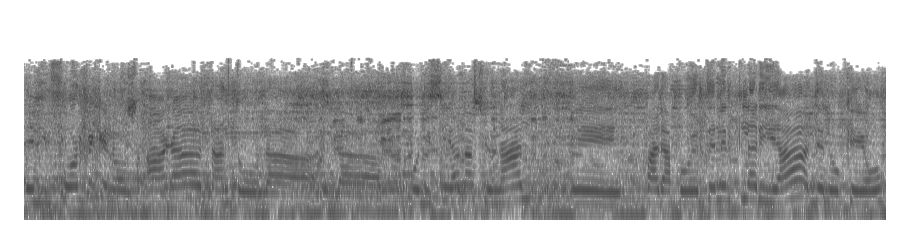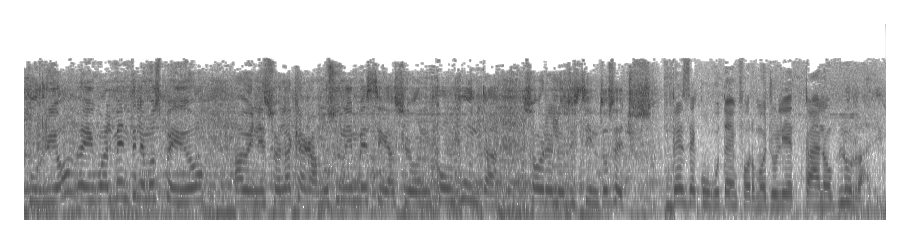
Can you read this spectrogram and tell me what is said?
El informe que nos haga tanto la, la Policía Nacional eh, para poder tener claridad de lo que ocurrió. Igualmente le hemos pedido a Venezuela que hagamos una investigación conjunta sobre los distintos hechos. Desde Cúcuta informó Juliet Cano, Blue Radio.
